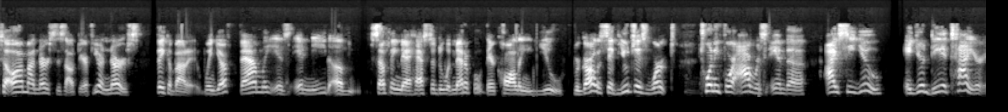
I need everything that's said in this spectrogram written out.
To all my nurses out there, if you're a nurse, think about it. When your family is in need of something that has to do with medical, they're calling you. Regardless if you just worked mm. 24 hours in the ICU and you're dead tired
